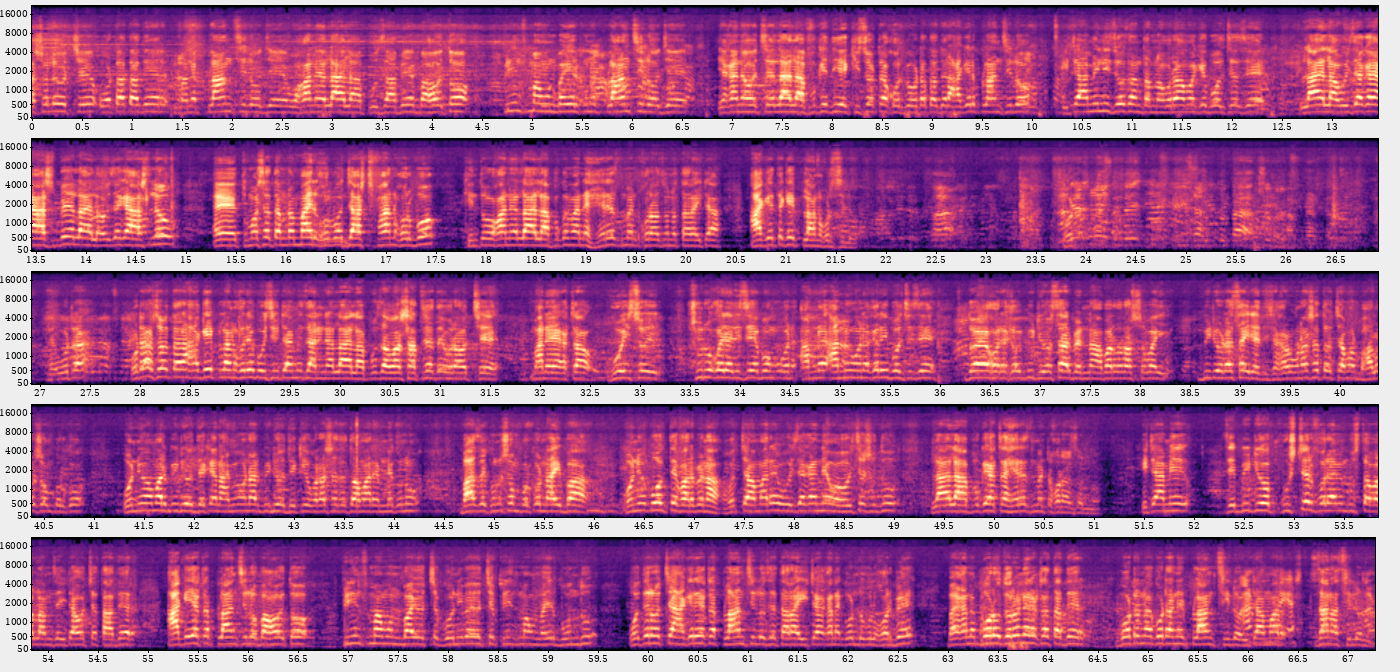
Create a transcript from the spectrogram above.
আসলে হচ্ছে ওটা তাদের মানে প্ল্যান ছিল যে ওখানে লায়লা আপু যাবে বা হয়তো প্রিন্স মামুন ভাইয়ের কোনো প্ল্যান ছিল যে এখানে হচ্ছে লায়লা আপুকে দিয়ে কিছু একটা করবে ওটা তাদের আগের প্ল্যান ছিল। এটা আমি নিজেও জানতাম না ওরা আমাকে বলছে যে লায়লা ওই জায়গায় আসবে লায়লা ওই জায়গায় আসলেও তোমার সাথে আমরা মায়ের করব জাস্ট ফান করব। কিন্তু ওখানে লায়লা আপুকে মানে হ্যারাসমেন্ট করার জন্য তারা এটা আগে থেকেই প্ল্যান করছিল। হ্যাঁ, ওটা ওটা আসলে তারা আগেই প্ল্যান করে বসে এটা আমি জানি না লালা যাওয়ার সাথে সাথে ওরা হচ্ছে মানে একটা হইসই শুরু করে দিছে এবং আমরা আমি ওনাকেই বলছি যে দয়া করে কেউ ভিডিও ছাড়বেন না আবার ওরা সবাই ভিডিওটা চাইরা দিছে। কারণ ওনার সাথে হচ্ছে আমার ভালো সম্পর্ক উনিও আমার ভিডিও দেখেন আমি ওনার ভিডিও দেখি ওনার সাথে তো আমার এমনি কোনো বাজে কোনো সম্পর্ক নাই বা উনিও বলতে পারবে না। হচ্ছে আমার ওই জায়গায় নেওয়া হয়েছে শুধু লালা আপুকে একটা হ্যারাসমেন্ট করার জন্য। এটা আমি যে ভিডিও পোস্টের পরে আমি বুঝতে পারলাম যে এটা হচ্ছে তাদের আগে একটা প্ল্যান ছিল বা হয়তো প্রিন্স মামুন ভাই হচ্ছে গনি ভাই হচ্ছে প্রিন্স মামুন ভাইয়ের বন্ধু। ওদের হচ্ছে আগের একটা প্ল্যান ছিল যে তারা এটা এখানে গন্ডগোল করবে। বা এখানে বড় ধরনের একটা তাদের ঘটনা ঘটানোর প্ল্যান ছিল এটা আমার জানা ছিল না।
